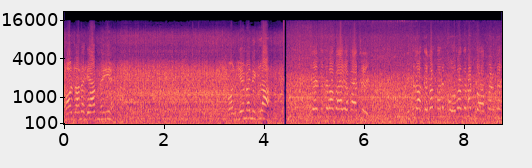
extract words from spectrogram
बहुत ज़्यादा गैप नहीं है और ये मैं निकला। ये निकला भाई अपाचे। निकला देखा मैंने बोला था ना टॉपर में।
